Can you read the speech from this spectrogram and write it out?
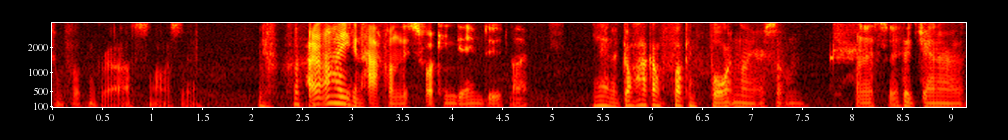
some fucking grass, honestly. I don't know how you can hack on this fucking game, dude. Like, Yeah, go hack on fucking Fortnite or something. honestly. Degenerate.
